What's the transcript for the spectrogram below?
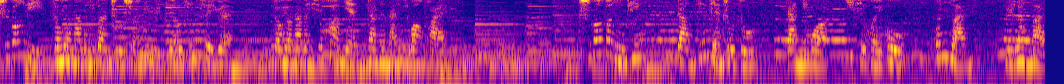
时光里总有那么一段主旋律流金岁月，总有那么一些画面让人难以忘怀。时光放映厅，让经典驻足，让你我一起回顾温暖与浪漫。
